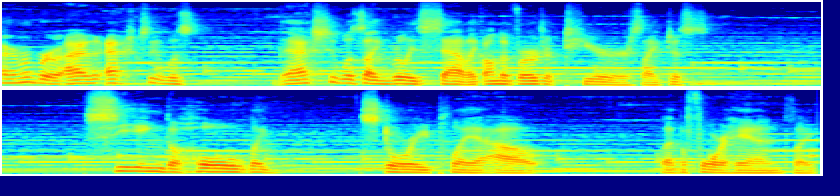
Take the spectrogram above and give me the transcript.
I remember I actually was it actually was like really sad, like on the verge of tears, like just seeing the whole like story play out like beforehand, like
